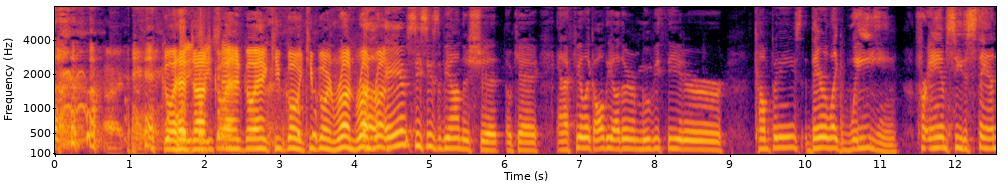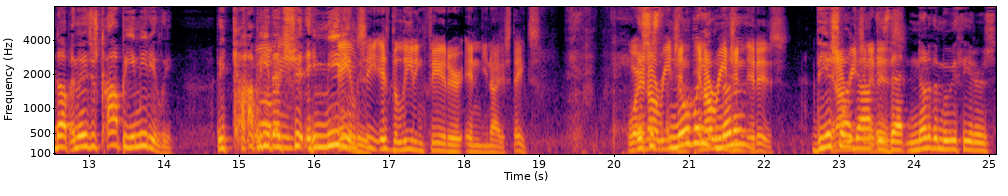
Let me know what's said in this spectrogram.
All right, cool. Go ahead, you- Josh. Go said? ahead. Go ahead. Keep going. Keep going. Run. Run. Uh, run. AMC seems to be on this shit, okay? And I feel like all the other movie theater companies, they're like waiting for AMC to stand up and they just copy immediately. They copy Well, that mean, shit immediately. AMC is the leading theater in the United States. Well, It's in our region, nobody- in our region, of- it is. The issue our I region got it is, is. that none of the movie theaters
